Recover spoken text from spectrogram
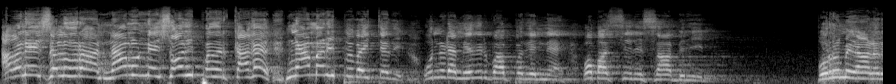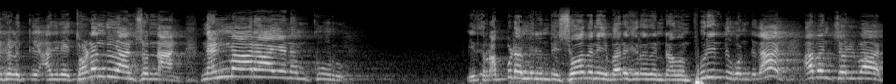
அவனே சொல்லுகிறான் நாம் உன்னை சோதிப்பதற்காக நாம் அனுப்பி வைத்தது. உன்னிடம் எதிர்பார்ப்பது என்ன? ஓ ஒபசிரி சாபிரின். பொறுமையாளர்களுக்கு அதிலே தொடர்ந்து தான் சொன்னான் நன்மாராயணம் கூறு. இது ரப்பிடம் இருந்து சோதனை வருகிறது என்று அவன் புரிந்து கொண்டுதான் அவன் சொல்வான்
